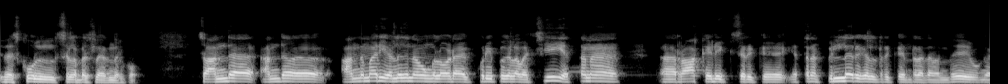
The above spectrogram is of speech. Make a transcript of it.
இது ஸ்கூல் சிலபஸில் இருந்திருக்கும். ஸோ அந்த அந்த அந்த மாதிரி எழுதினவங்களோட குறிப்புகளை வச்சு எத்தனை ராக் எடிக்ஸ் இருக்குது எத்தனை பில்லர்கள் இருக்குன்றத வந்து இவங்க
